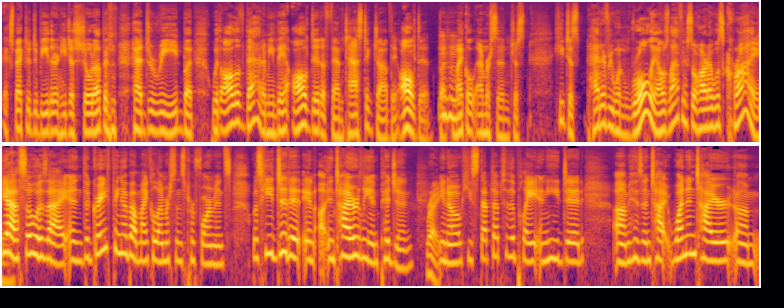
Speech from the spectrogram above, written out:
expected to be there, and he just showed up and had to read. But with all of that, I mean, they all did a fantastic job. They all did. But Michael Emerson just he just had everyone rolling. I was laughing so hard I was crying. Yeah, so was I. And the great thing about Michael Emerson's performance was he did it in uh, entirely in pidgin. Right. You know, he stepped up to the plate and he did um, his entire one entire um,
